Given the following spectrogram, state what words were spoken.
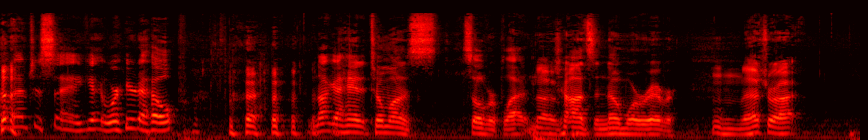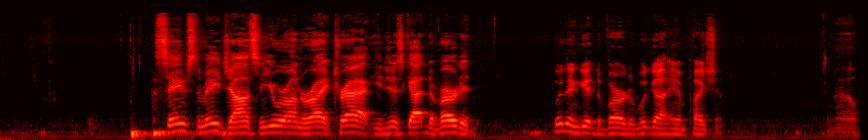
I'm just saying, yeah, we're here to help. I'm not going to hand it to him on a silver platter. No. Johnson, no more river. Mhm, That's right. Seems to me, Johnson, you were on the right track. You just got diverted. We didn't get diverted. We got impatient. No.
